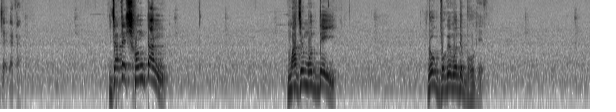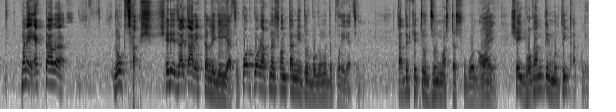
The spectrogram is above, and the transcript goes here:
জায়গাটা। যাদের সন্তান মাঝে মধ্যেই রোগ ভোগের মধ্যে ভোগে। মানে একটা রোগ সেরে যায় তো আরেকটা লেগেই আছে। পরপর আপনার সন্তান নিয়ে দুর্ভোগের মধ্যে পড়ে গেছেন। তাদের ক্ষেত্রেও জুন মাসটা শুভ নয়। সেই ভোগান্তির মধ্যেই থাকলেন।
